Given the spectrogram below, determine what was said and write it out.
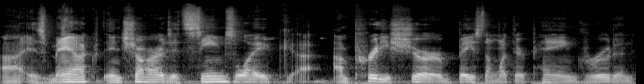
Uh, is Mayock in charge? It seems like uh, I'm pretty sure, based on what they're paying Gruden,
